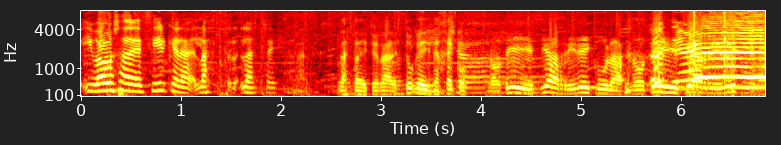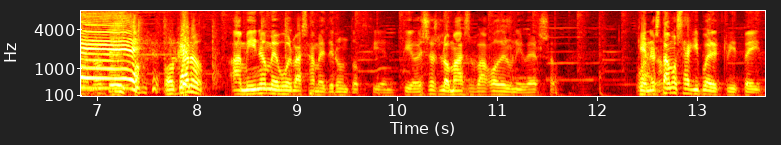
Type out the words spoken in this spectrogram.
y vamos a decir que la- las, tra- las tradicionales. Las tradicionales. ¿Tú qué dices, Jeco? Noticias ridículas, noticias ¡Eh! ridículas. noticias- Volcano. a mí no me vuelvas a meter un top 100, tío. Eso es lo más vago del universo. Que no estamos aquí por el clickbait.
